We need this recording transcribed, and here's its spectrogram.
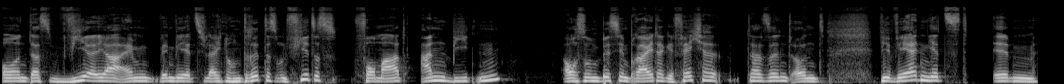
Und dass wir ja einem, wenn wir jetzt vielleicht noch ein drittes und viertes Format anbieten, auch so ein bisschen breiter gefächerter sind. Und wir werden jetzt im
